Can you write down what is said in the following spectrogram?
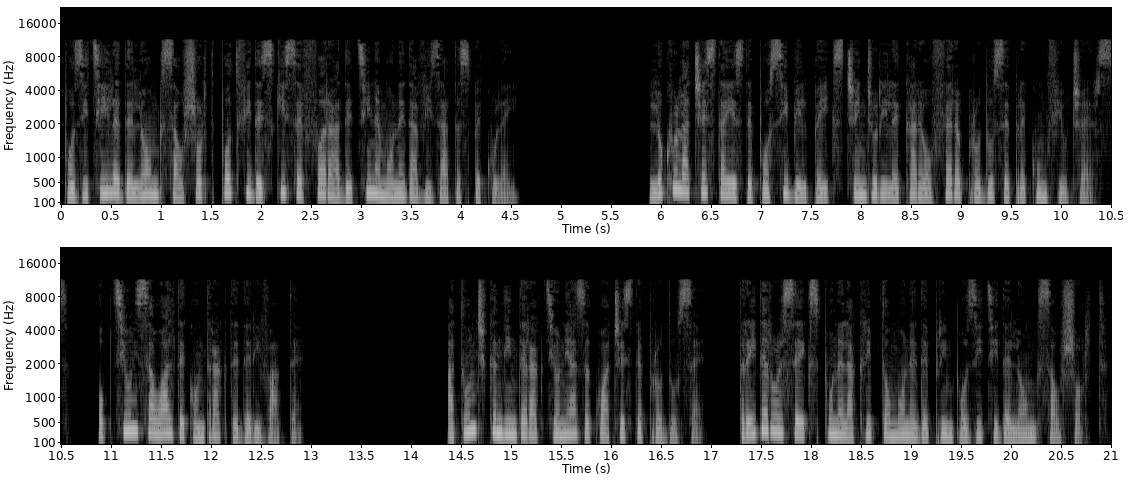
pozițiile de long sau short pot fi deschise fără a deține moneda vizată speculei. Lucrul acesta este posibil pe exchange-urile care oferă produse precum futures, opțiuni sau alte contracte derivate. Atunci când interacționează cu aceste produse, traderul se expune la criptomonede prin poziții de long sau short,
